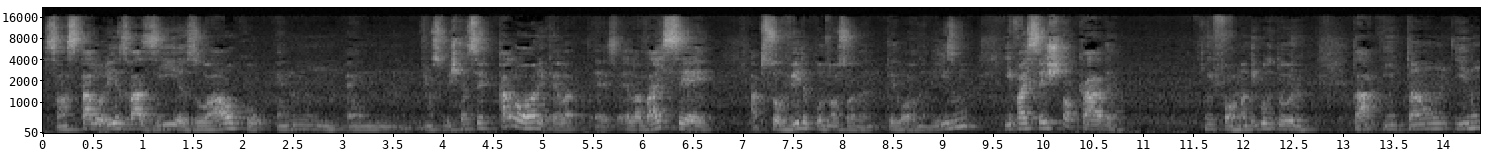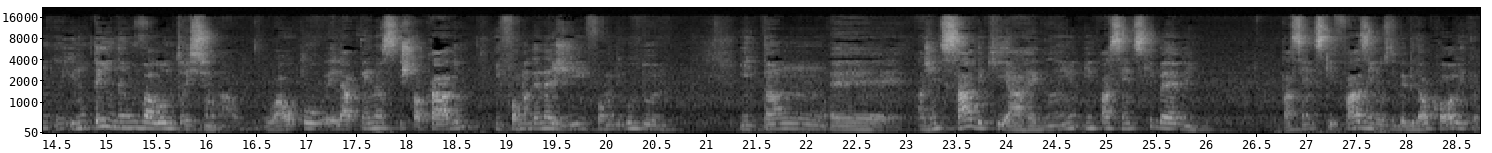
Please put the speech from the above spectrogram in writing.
São as calorias vazias. O álcool é, um, é um, uma substância calórica, ela, é, ela vai ser absorvida por nosso, pelo organismo e vai ser estocada em forma de gordura. Tá? Então, e não, e não tem nenhum valor nutricional. O álcool ele é apenas estocado em forma de energia, em forma de gordura. Então, é, a gente sabe que há reganho em pacientes que bebem. Pacientes que fazem uso de bebida alcoólica,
